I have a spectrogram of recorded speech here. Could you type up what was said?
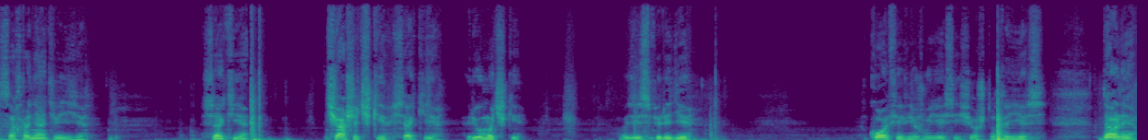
сохранять, видите, всякие чашечки, всякие рюмочки. Вот здесь впереди кофе вижу есть, еще что-то есть. Далее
